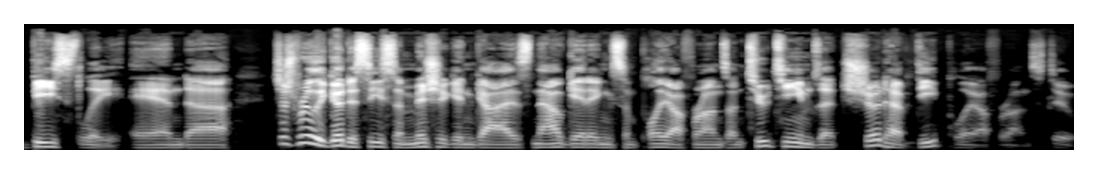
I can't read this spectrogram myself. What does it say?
Beastly. And uh, just really good to see some Michigan guys now getting some playoff runs on two teams that should have deep playoff runs too.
